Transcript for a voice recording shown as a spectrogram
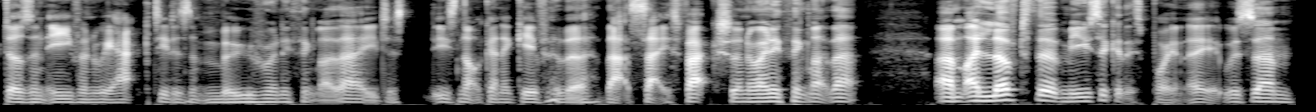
doesn't even react. He doesn't move or anything like that. He just he's not going to give her the that satisfaction or anything like that. Um, I loved the music at this point. It was um,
